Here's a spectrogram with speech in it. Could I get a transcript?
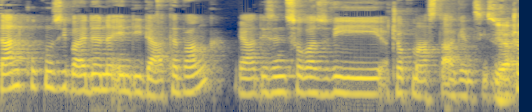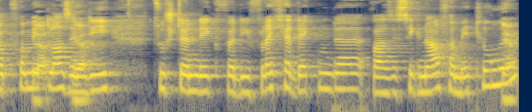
dann gucken sie bei denen in die Datenbank. Ja, die sind sowas wie Jobmaster Agencies Ja, Jobvermittler ja, sind ja. die zuständig für die flächendeckende quasi Signalvermittlungen.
